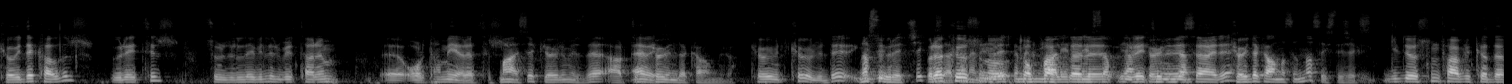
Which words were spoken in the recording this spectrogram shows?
köyde kalır, üretir, sürdürülebilir bir tarım e, ortamı yaratır. Maalesef köylümüz de artık Evet. köyünde kalmıyor. Köy, köylü de Nasıl gidip üretecek ki Bırakıyorsun zaten? Hani o maliyetini toprakları, hesaplayan üretimi köylüden vesaire. Köyde kalmasını nasıl isteyeceksin? Gidiyorsun fabrikada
